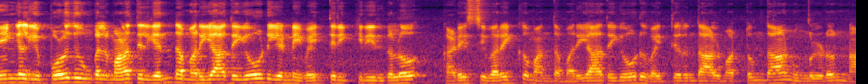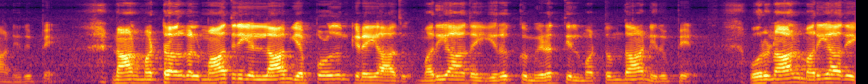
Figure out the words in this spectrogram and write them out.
நீங்கள் இப்பொழுது உங்கள் மனத்தில் எந்த மரியாதையோடு என்னை வைத்திருக்கிறீர்களோ கடைசி வரைக்கும் அந்த மரியாதையோடு வைத்திருந்தால் மட்டும்தான் உங்களுடன் நான் இருப்பேன். நான் மற்றவர்கள் மாதிரி எல்லாம் எப்பொழுதும் கிடையாது. மரியாதை இருக்கும் இடத்தில் மட்டும்தான் இருப்பேன். ஒரு நாள் மரியாதை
